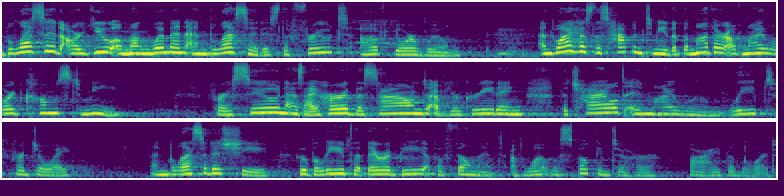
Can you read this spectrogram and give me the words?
Blessed are you among women, and blessed is the fruit of your womb. And why has this happened to me that the mother of my Lord comes to me? For as soon as I heard the sound of your greeting, the child in my womb leaped for joy. And blessed is she who believed that there would be a fulfillment of what was spoken to her by the Lord.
